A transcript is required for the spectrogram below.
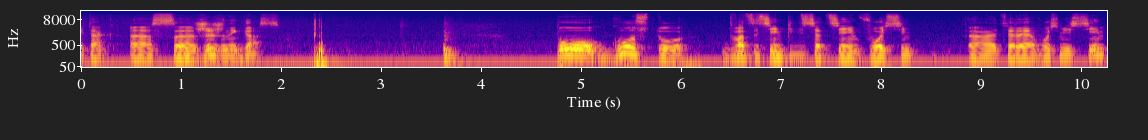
Итак, э, сжиженный газ. По ГОСТу 2757-87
